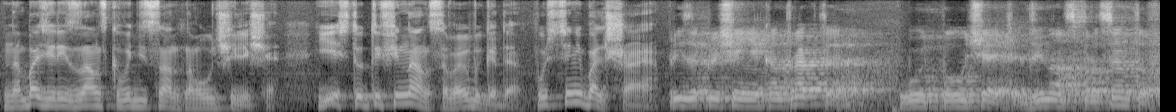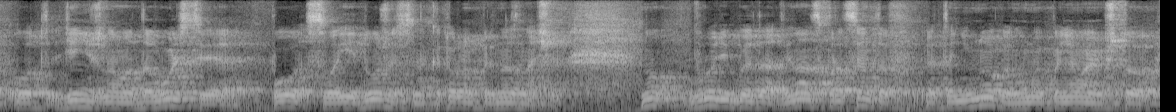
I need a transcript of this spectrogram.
на базе Рязанского десантного училища. Есть тут и финансовая выгода, пусть и небольшая. При заключении контракта будет получать 12% от денежного удовольствия по своей должности, на которую он предназначен. Ну, вроде бы, да, 12% это немного, но мы понимаем, что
